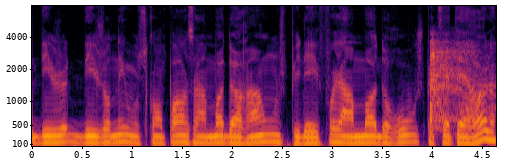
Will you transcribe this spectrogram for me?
des, des journées où ce qu'on passe en mode orange, puis des fois en mode rouge, puis etc. là.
